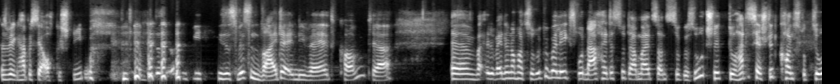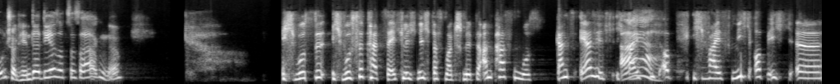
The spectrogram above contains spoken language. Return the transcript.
Deswegen habe ich es ja auch geschrieben, damit das irgendwie dieses Wissen weiter in die Welt kommt. Ja. Äh, wenn du nochmal zurück überlegst, wonach hättest du damals sonst so gesucht? Schnitt, du hattest ja Schnittkonstruktion schon hinter dir sozusagen, ne? Ich wusste, ich wusste tatsächlich nicht, dass man Schnitte anpassen muss. Ganz ehrlich, ich ah, weiß ja. nicht, ob ich weiß nicht, ob ich äh,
